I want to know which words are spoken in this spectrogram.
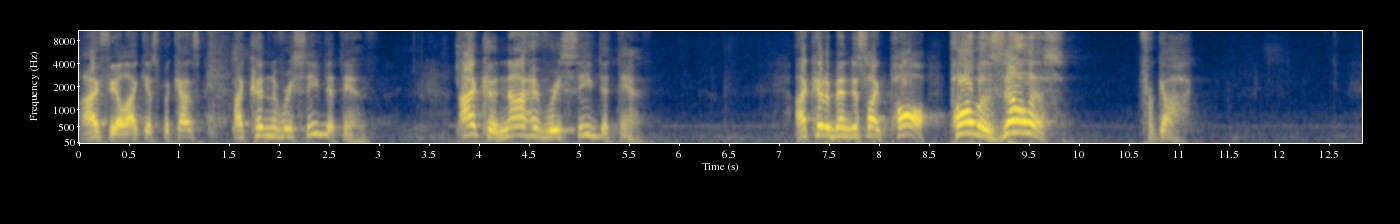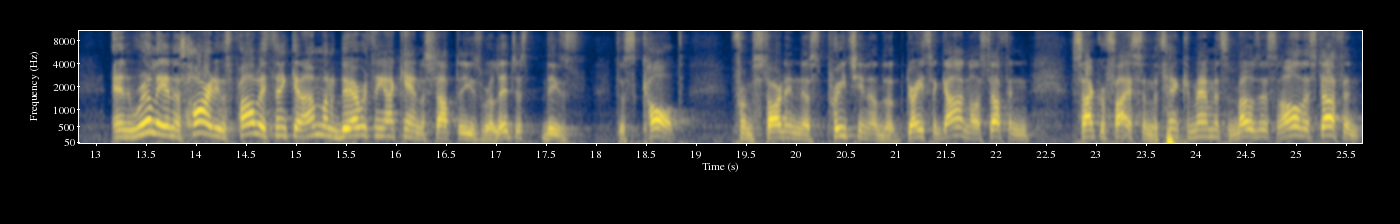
I feel like it's because I couldn't have received it then. I could not have received it then. I could have been just like Paul. Paul was zealous for God. And really, in his heart, he was probably thinking, I'm going to do everything I can to stop these religious, these, this cult from starting this preaching of the grace of God and all this stuff and sacrifice and the Ten Commandments and Moses and all this stuff. And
